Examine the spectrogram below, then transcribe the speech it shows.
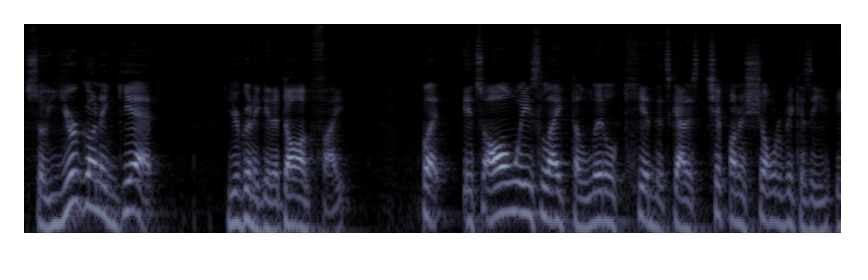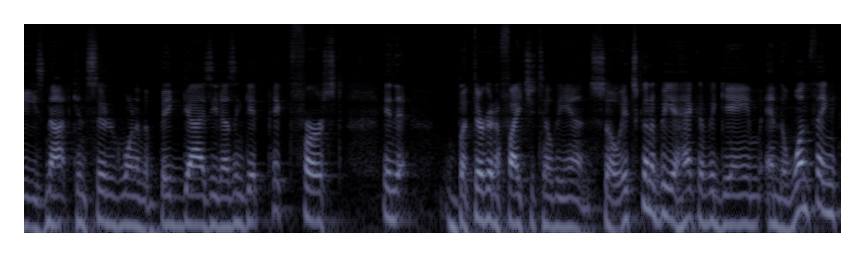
So you're going to get you're going to get a dogfight but it's always like the little kid that's got his chip on his shoulder because he, he's not considered one of the big guys. He doesn't get picked first, in the, but they're going to fight you till the end. So it's going to be a heck of a game. And the one thing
